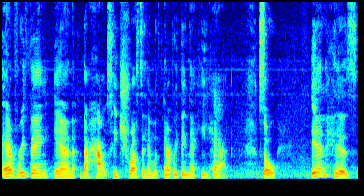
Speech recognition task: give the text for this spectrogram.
everything in the house. He trusted him with everything that he had. So in his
